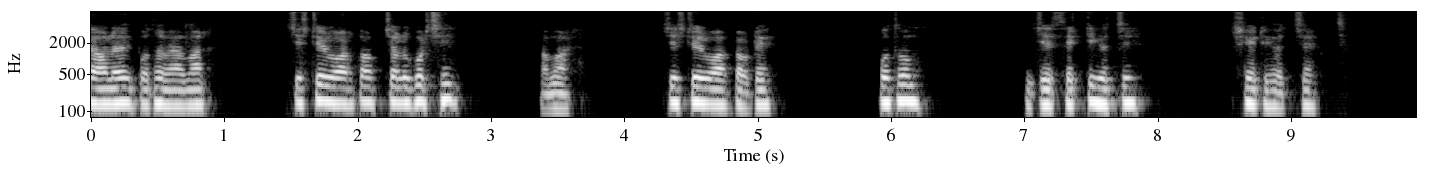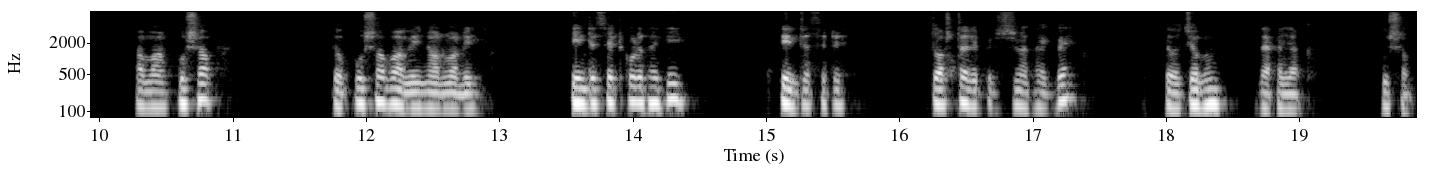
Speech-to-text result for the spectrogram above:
তাহলে প্রথমে আমার চেস্টের ওয়ার্কআউট চালু করছি। আমার চেস্টের ওয়ার্কআউটে প্রথম যে সেটটি হচ্ছে, সেটি হচ্ছে আমার পুশ আপ তো পুশ আপ আমি নর্মালি তিনটে সেট করে থাকি। তিনটে সেটে দশটা রেপিটেশনে থাকবে। তো চলুন, দেখা যাক পুশ আপ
